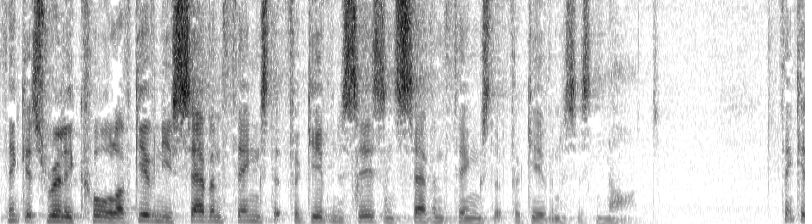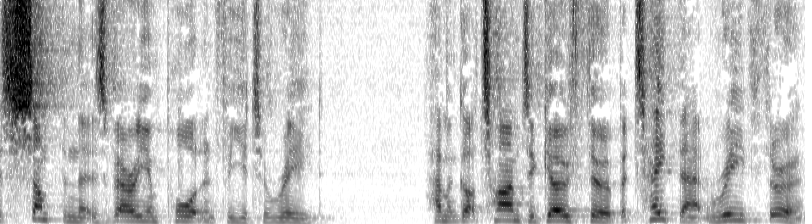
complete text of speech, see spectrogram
I think it's really cool. I've given you seven things that forgiveness is and seven things that forgiveness is not. I think it's something that is very important for you to read. Haven't got time to go through it, but take that, read through it.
